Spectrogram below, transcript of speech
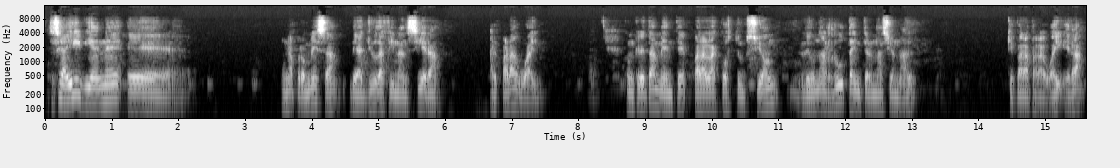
Entonces ahí viene eh, una promesa de ayuda financiera al Paraguay concretamente para la construcción de una ruta internacional que para Paraguay era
